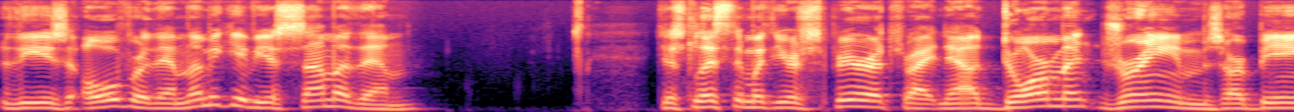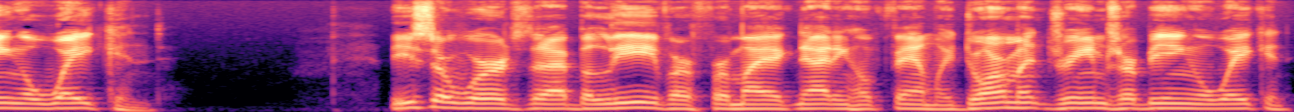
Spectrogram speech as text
these over them. Let me give you some of them. Just listen with your spirits right now. Dormant dreams are being awakened. These are words that I believe are for my Igniting Hope family. Dormant dreams are being awakened.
